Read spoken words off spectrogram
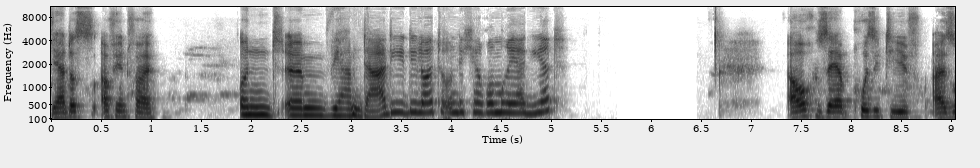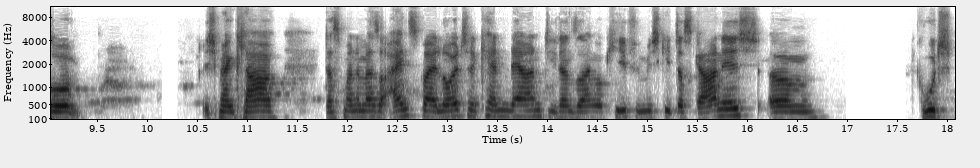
Ja, das auf jeden Fall. Und ähm, wie haben da die, die Leute um dich herum reagiert? Auch sehr positiv. Also ich meine, klar, dass man immer so ein, zwei Leute kennenlernt, die dann sagen, okay, für mich geht das gar nicht. Ähm, gut,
